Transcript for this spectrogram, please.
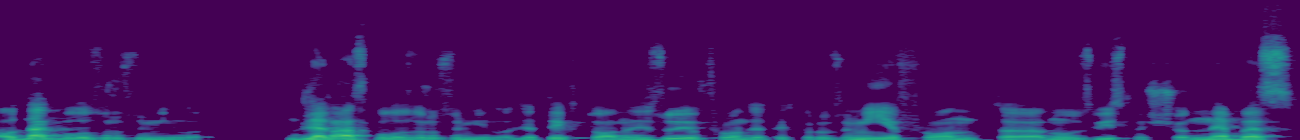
Однак було зрозуміло. Для нас було зрозуміло для тих, хто аналізує фронт, для тих, хто розуміє фронт. е, Ну звісно, що не без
